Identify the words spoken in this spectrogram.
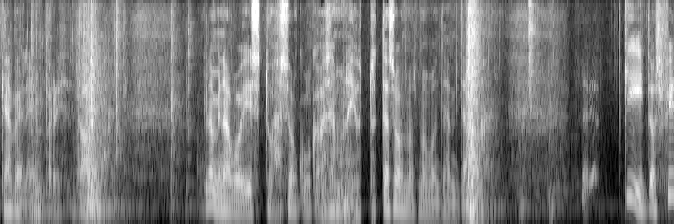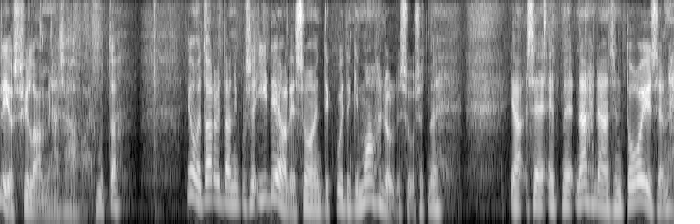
kävelemään ympäri taloa. Kyllä minä voi istua, se on kuulkaa semmonen juttu. Tässä ohjelmassa mä voin tehdä mitä vaan. Kiitos, filios filaa minä saavoin. Mutta joo, me tarvitaan niinku se idealisointi kuitenkin mahdollisuus. Että me, ja se, että me nähdään sen toisen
